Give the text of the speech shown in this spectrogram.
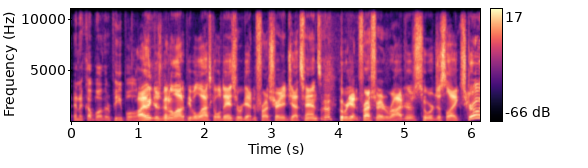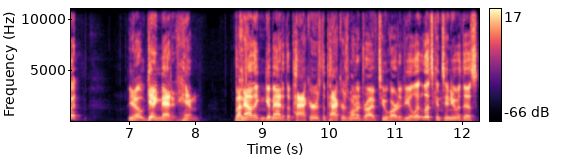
and a couple other people. I think there's been a lot of people the last couple of days who were getting frustrated, Jets fans, who were getting frustrated at Rodgers, who were just like, screw it. You know, getting mad at him. But now they can get mad at the Packers. The Packers want to drive too hard a deal. Let, us continue with this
